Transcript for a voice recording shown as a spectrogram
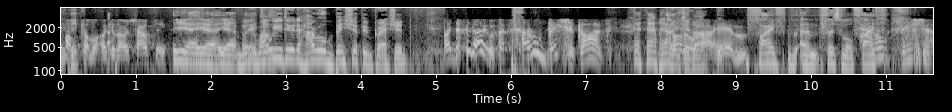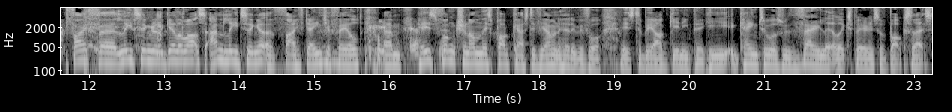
Oh, come on, because I was shouting. yeah, yeah, yeah. But Why were you doing a Harold Bishop impression? I don't know. Harold Bishop, God. I don't know about him. Fyfe, um, first of all, Harold Fyfe. Bishop. Fyfe, uh, lead singer of the Guillemots and lead singer of Fyfe Dangerfield. Um, Yeah, his yeah. function on this podcast, if you haven't heard it before, is to be our guinea pig. He came to us with very little experience of box sets,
